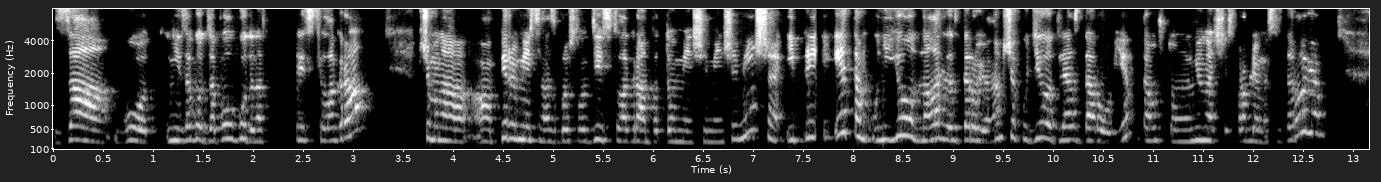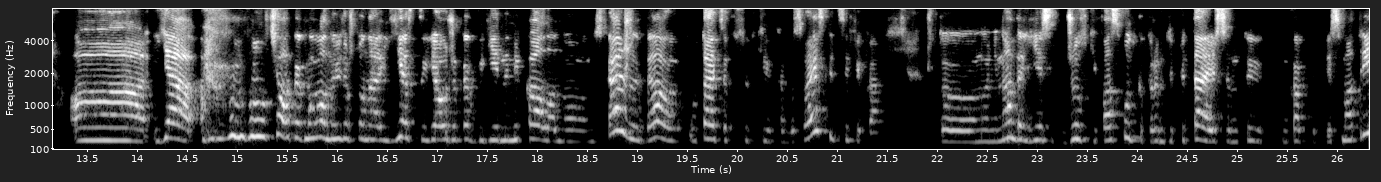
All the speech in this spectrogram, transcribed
за год, не за год, за полгода на 30 килограмм. Причем она а, первый месяц она сбросила 10 килограмм, потом меньше, меньше, меньше. И при этом у нее наладилось здоровье. Она вообще худела для здоровья, потому что у нее начались проблемы со здоровьем. А, я молчала как могла, но видела, что она ест, и я уже как бы ей намекала, но не скажет, да, у тайцев все-таки как бы своя специфика, что, ну, не надо есть жесткий фастфуд, которым ты питаешься, ну, ты ну, как-то присмотри.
